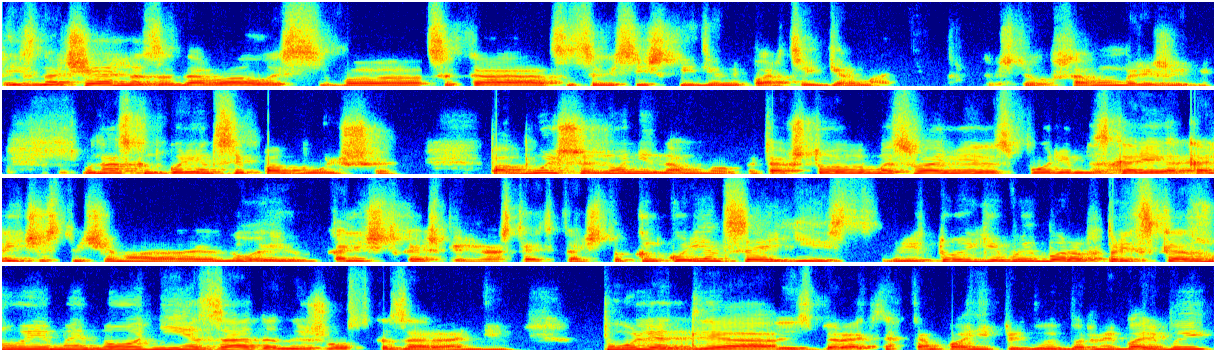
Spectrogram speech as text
изначально задавалось в ЦК Социалистической единой партии Германии. То есть в самом режиме. У нас конкуренции побольше. Побольше, но не намного. Так что мы с вами спорим скорее о количестве, чем о... Ну, количество, конечно, перерастает в качество. Конкуренция есть. В итоге выборов предсказуемы, но не заданы жестко заранее поле для избирательных кампаний предвыборной борьбы,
